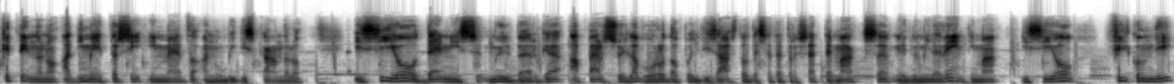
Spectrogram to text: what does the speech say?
che tendono a dimettersi in mezzo a nubi di scandalo. Il CEO Dennis Mühlberg ha perso il lavoro dopo il disastro del 737 MAX nel 2020, ma il CEO Phil Condé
